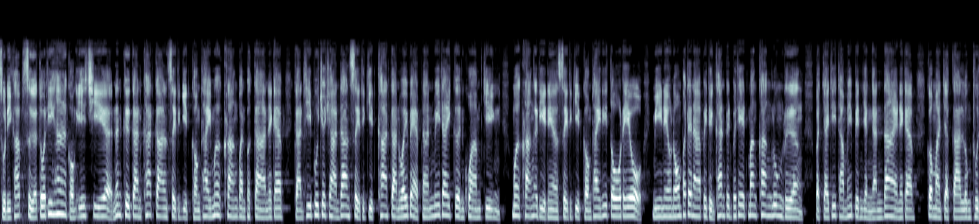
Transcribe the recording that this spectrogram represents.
สวัสดีครับ เสือตัวที่ 5 ของเอเชีย นั่นคือการคาดการณ์เศรษฐกิจของไทยเมื่อครั้งบรรพการนะครับการที่ผู้เชี่ยวชาญด้านเศรษฐกิจคาดการไว้แบบนั้นไม่ได้เกินความจริง เมื่อครั้งอดีตเนี่ยเศรษฐกิจของไทยนี่โตเร็ว มีแนวโน้มพัฒนาไปถึงขั้นเป็นประเทศมั่งคั่งรุ่งเรือง ปัจจัยที่ทำให้เป็นอย่างนั้นได้นะครับก็มาจากการลงทุน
